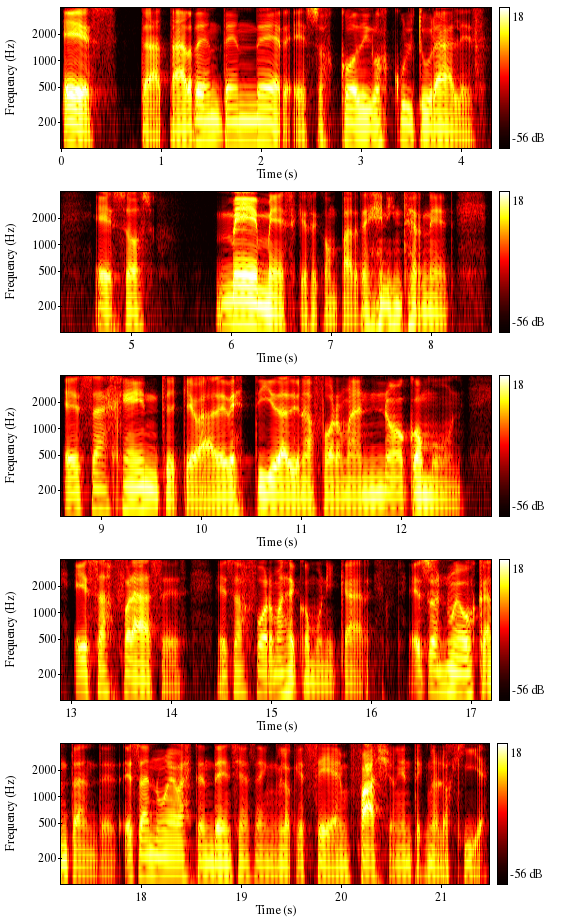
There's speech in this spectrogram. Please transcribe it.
Es tratar de entender esos códigos culturales, esos memes que se comparten en internet, esa gente que va de vestida de una forma no común, esas frases, esas formas de comunicar, esos nuevos cantantes, esas nuevas tendencias en lo que sea, en fashion, en tecnología,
